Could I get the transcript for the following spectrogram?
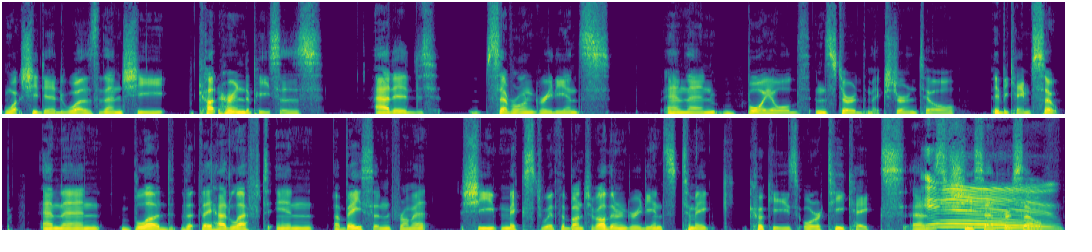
what she did was then she cut her into pieces, added several ingredients, and then boiled and stirred the mixture until it became soap. And then blood that they had left in a basin from it, she mixed with a bunch of other ingredients to make cookies or tea cakes, as she said herself.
